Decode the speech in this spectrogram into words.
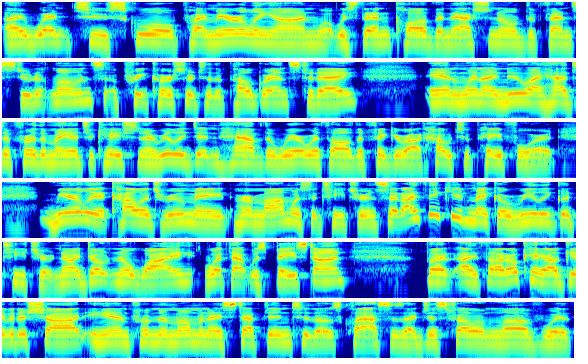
I went to school primarily on what was then called the National Defense Student Loans, a precursor to the Pell Grants today. And when I knew I had to further my education, I really didn't have the wherewithal to figure out how to pay for it. Merely a college roommate, her mom was a teacher, and said, I think you'd make a really good teacher. Now, I don't know why, what that was based on, but I thought, okay, I'll give it a shot. And from the moment I stepped into those classes, I just fell in love with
